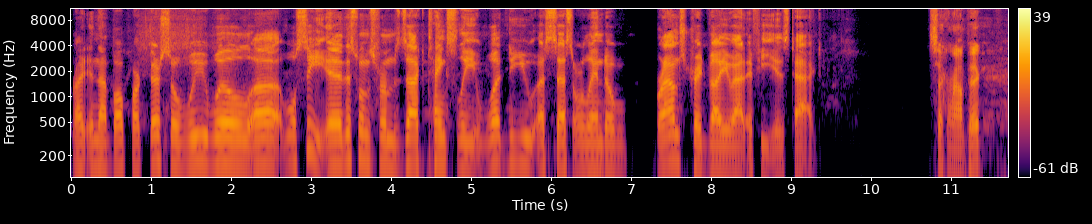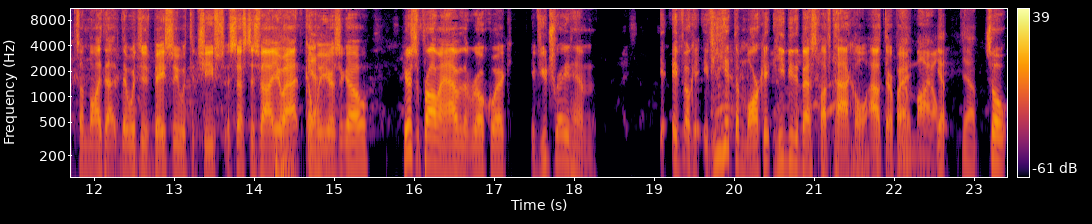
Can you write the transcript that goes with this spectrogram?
right in that ballpark there. So we will uh, we'll see. Uh, this one's from Zach Tanksley. What do you assess Orlando Brown's trade value at if he is tagged? second round pick, something like that, which is basically what the Chiefs assessed his value at a couple Yeah. of years ago. Here's the problem I have with it, real quick. If you trade him, if okay, if he hit the market, he'd be the best left tackle out there by a mile. Yep. Yep. So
